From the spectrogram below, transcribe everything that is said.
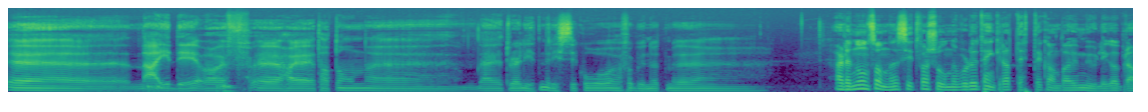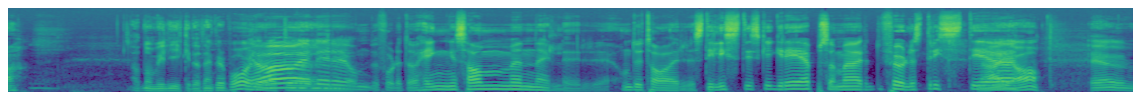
Eh, nei, det var, eh, har jeg tatt noen eh, Det er, jeg tror det er liten risiko forbundet med Er det noen sånne situasjoner hvor du tenker at dette kan da umulig gå bra? at noen vil like det, tenker du på? ja, at, eh, eller om du får det til å henge sammen, eller om du tar stilistiske grep som er, føles dristige. Nei, ja. Eh,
